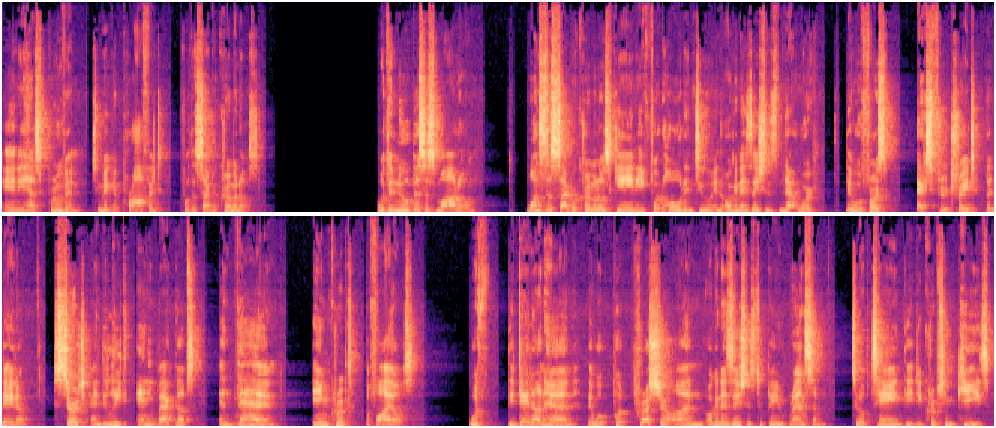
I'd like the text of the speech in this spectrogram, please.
and it has proven to make a profit for the cyber criminals. With the new business model, once the cyber criminals gain a foothold into an organization's network, they will first exfiltrate the data, search and delete any backups, and then encrypt the files. With the data on hand, they will put pressure on organizations to pay ransom to obtain the decryption keys.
